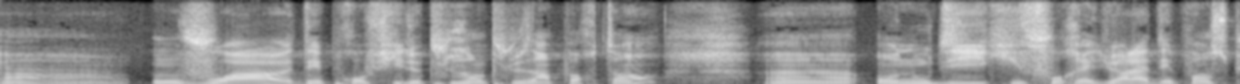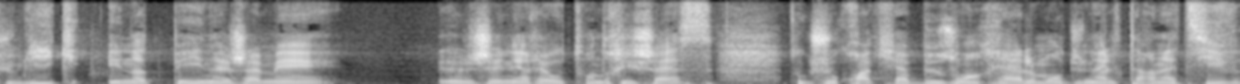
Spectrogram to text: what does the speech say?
on voit des profits de plus en plus importants. on nous dit qu'il faut réduire la dépense publique et notre pays n'a jamais générer autant de richesses. Donc je crois qu'il y a besoin réellement d'une alternative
